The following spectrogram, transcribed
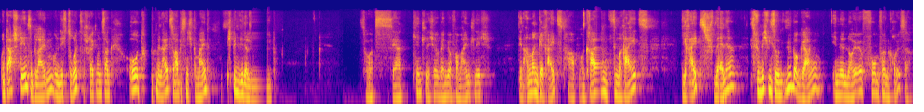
Und da stehen zu bleiben und nicht zurückzuschrecken und sagen, oh, tut mir leid, so habe ich es nicht gemeint, ich bin wieder lieb. So sehr kindliche, wenn wir vermeintlich den anderen gereizt haben. Und gerade in diesem Reiz, die Reizschwelle ist für mich wie so ein Übergang in eine neue Form von Größe.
